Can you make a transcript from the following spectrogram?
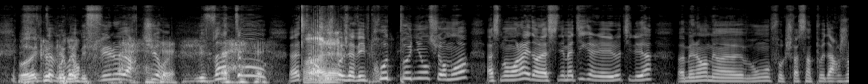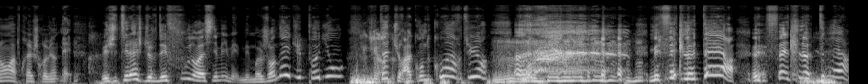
Ouais, avec Putain, le mais, ouais, pognon. mais fais-le, Arthur. mais va-t'en. Attends, moi, j'avais trop de pognon sur moi. À ce moment-là, et dans la cinématique, elle- l'autre, il est là. Ah, mais non, mais euh, bon, faut que je fasse un peu d'argent. Après, je reviens. Mais, mais j'étais là, je devenais fou dans la cinématique. Mais, mais moi, j'en ai du pognon. Putain, tu racontes quoi, Arthur? Mais faites-le taire Faites-le taire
